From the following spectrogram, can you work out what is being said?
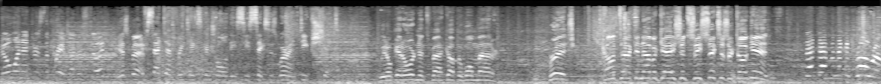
No one enters the bridge, understood? Yes, ma'am. If SetDef retakes control of these C6s, we're in deep shit. If we don't get ordnance back up, it won't matter. Bridge, contact the navigation. C6s are dug in. SetDef in the control room!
